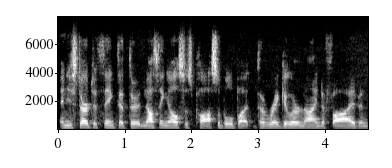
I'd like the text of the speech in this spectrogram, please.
and you start to think that there nothing else is possible but the regular nine to five. And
